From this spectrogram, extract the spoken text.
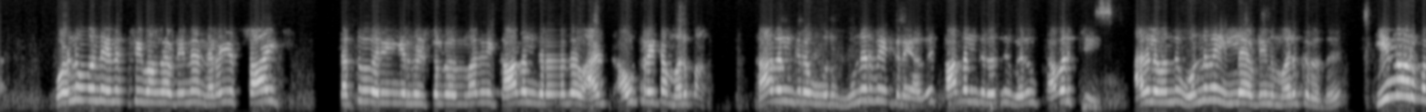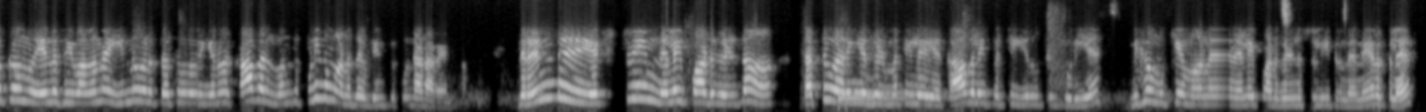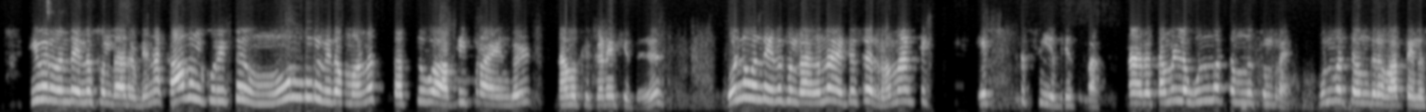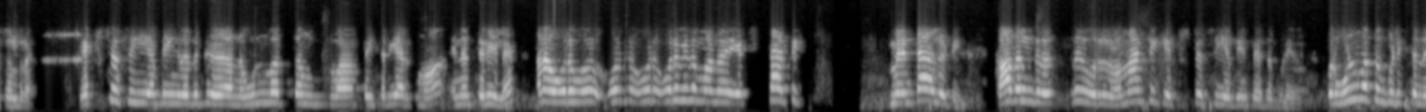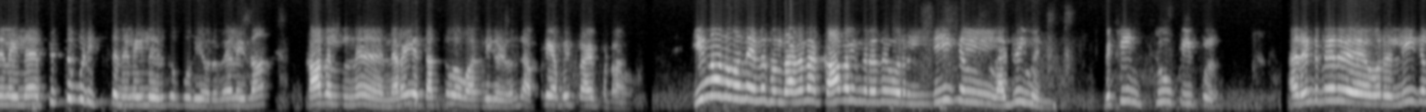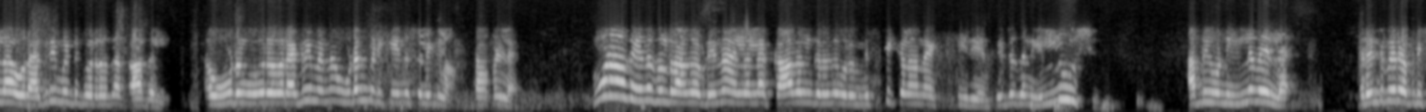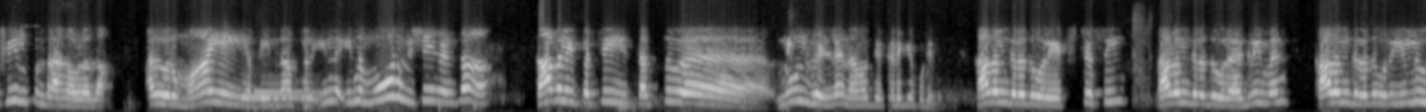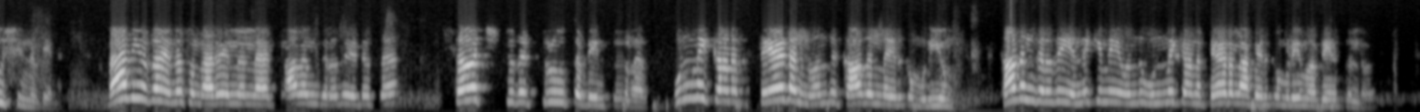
ஒண்ணு வந்து என்ன செய்வாங்க அப்படின்னா நிறைய ஸ்டாய்ஸ் தத்துவ அறிஞர்கள் சொல்றது மாதிரி காதல்ங்கிறத அவுட் ரைட்டா மறுப்பாங்க. காதல்ங்கிற ஒரு உணர்வே கிடையாது. காதல்ங்கிறது வெறும் கவர்ச்சி. அதுல வந்து ஒண்ணுமே இல்லை அப்படின்னு மறுக்கிறது. இன்னொரு பக்கம் என்ன செய்வாங்கன்னா இன்னொரு தத்துவ அறிஞர் காதல் வந்து புனிதமானது அப்படின்னு கொண்டாட ஆரம்பிப்பாங்க இந்த ரெண்டு எக்ஸ்ட்ரீம் நிலைப்பாடுகள் தான் தத்துவ அறிஞர்கள் மத்தியில காதலை பற்றி இருக்கக்கூடிய மிக முக்கியமான நிலைப்பாடுகள்னு சொல்லிட்டு இருந்த நேரத்துல இவர் வந்து என்ன சொல்றாரு அப்படின்னா காதல் குறித்து மூன்று விதமான தத்துவ அபிப்பிராயங்கள் நமக்கு கிடைக்குது. ஒண்ணு வந்து என்ன சொல்றாங்கன்னா இட் இஸ் ரொமான்டிக் எக்ஸ்டசி அப்படின்னு சொல்றாங்க. நான் அதை தமிழ்ல உண்மத்தம்னு சொல்றேன். உண்மத்தம்ங்கிற வார்த்தையில சொல்றேன்? எக்ஸ்டசி அப்படிங்கிறதுக்கு அந்த உண்மத்தம் வார்த்தை சரியா இருக்குமா? என்னன்னு தெரியல. ஆனா ஒரு ஒரு ஒரு ஒரு விதமான எக்ஸ்டாட்டிக் மென்டாலிட்டி காதல்ங்கிறது ஒரு ரொமான்டிக் எக்ஸ்டசி அப்படின்னு பேசக்கூடியது. ஒரு உண்மத்தம் பிடித்த நிலையில பித்து பிடித்த நிலையில இருக்கக்கூடிய ஒரு வேலை தான் காதல்னு நிறைய தத்துவவாதிகள் வந்து அப்படி அபிப்பிராயப்படுறாங்க. இன்னொன்னு வந்து என்ன சொல்றாங்கன்னா காதல்ங்கிறது ஒரு legal agreement between two people ரெண்டு பேரு ஒரு லீகலா ஒரு அக்ரிமெண்ட்டுக்கு வர்றதுதான் காதல். ஒரு ஒரு ஒரு அக்ரிமெண்ட்னா உடன்படிக்கைன்னு சொல்லிக்கலாம் தமிழ்ல. மூணாவது என்ன சொல்றாங்க அப்படின்னா இல்ல இல்ல காதல்ங்கிறது ஒரு மிஸ்டிக்கலான experience it is an illusion அப்படி ஒண்ணு இல்லவே இல்லை. ரெண்டு பேரும் அப்படி ஃபீல் பண்றாங்க அவ்வளவுதான். அது ஒரு மாயை அப்படின்னு தான் இந்த இந்த மூணு விஷயங்கள் தான் காதலை பற்றி தத்துவ நூல்கள்ல நமக்கு கிடைக்கக்கூடியது. காதல்ங்கிறது ஒரு எக்ஸ்ட்ரஸி காதல்ங்கிறது ஒரு அக்ரிமெண்ட் காதல்ங்கிறது ஒரு இல்லூஷன் அப்படின்னு. வேதியோ தான் என்ன சொல்றாரு? இல்ல இல்ல காதல்ங்கிறது it is search to the truth அப்படின்னு சொல்றாரு. உண்மைக்கான தேடல் வந்து காதல்ல இருக்க முடியும். காதல்ங்கிறது என்னைக்குமே வந்து உண்மைக்கான தேடலாக இருக்க முடியும் அப்படின்னு சொல்றாரு.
